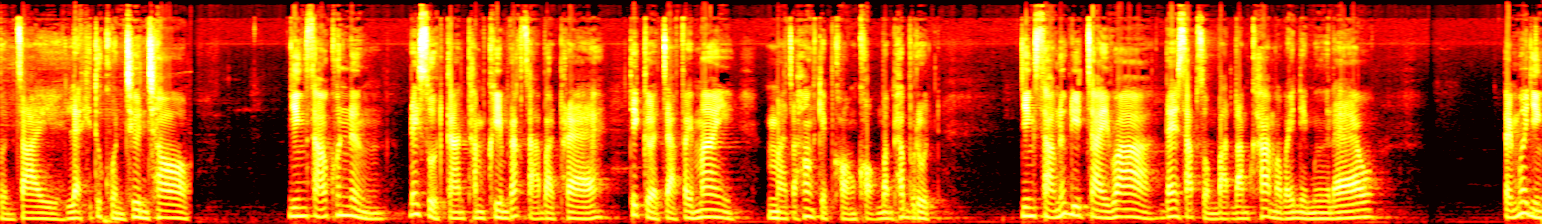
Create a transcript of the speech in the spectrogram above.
สนใจและที่ทุกคนชื่นชอบหญิงสาวคนหนึ่งได้สูตรการทำครีมรักษาบาดแผลที่เกิดจากไฟไหม้มาจากห้องเก็บของของบรรพบุรุษหญิงสาวนึกดีใจว่าได้ทรัพย์สมบัติล้ำค่ามาไว้ในมือแล้ว แต่เมื่อหญิง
